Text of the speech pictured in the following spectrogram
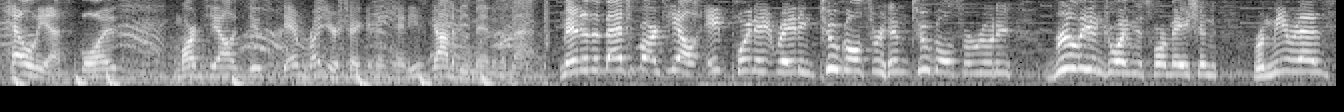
Hell yes, boys. Martial, dude, damn right you're shaking his hand. He's got to be man of the match. Man of the match, Martial, 8.8 rating, two goals for him, two goals for Rudy. Really enjoying this formation. Ramirez,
